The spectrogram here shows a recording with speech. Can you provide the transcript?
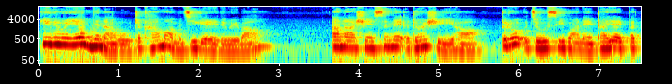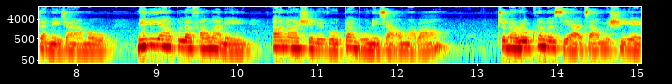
ပြည်သူတွေရဲ့မျက်နှာကိုတခါမှမကြည့်ခဲ့တဲ့သူတွေပါ။အာနာရှင်စနစ်အတွန်းရှည်ဟာသူတို့အကျိုးစီးပွားနဲ့ဓာတ်ရိုက်ပတ်သက်နေကြတာမို့မီဒီယာပလက်ဖောင်းကနေအာနာရှင်တွေကိုပံ့ပိုးနေကြအောင်ပါပါ။ကျွန်တော်တို့ခွင့်လွှတ်စရာအကြောင်းမရှိတဲ့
